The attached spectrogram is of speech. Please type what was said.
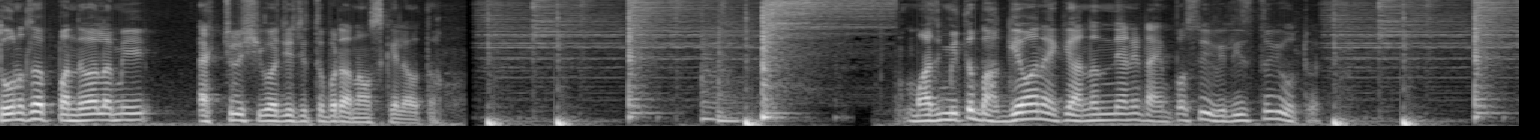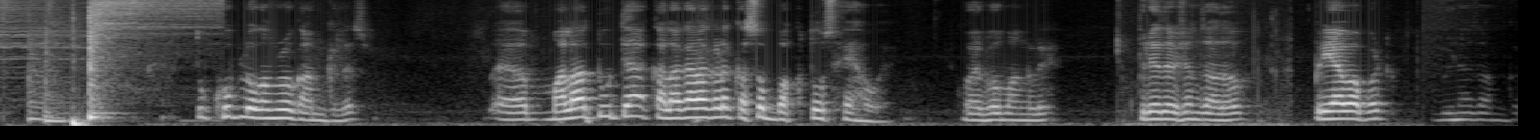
दोन हजार पंधराला मी ॲक्च्युली शिवाजी चित्रपट अनाऊन्स केला होता. माझं मी तर भाग्यवान आहे की अनन्या आणि टाइमपास रिलीज तरी होतोय. तू खूप लोकांबरोबर काम केलंस. अं, मला तू त्या कलाकाराकडे कसं बघतोस हे हवंय? वैभव मांगले प्रियदर्शन जाधव प्रिया बापट वीणा जामकर.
